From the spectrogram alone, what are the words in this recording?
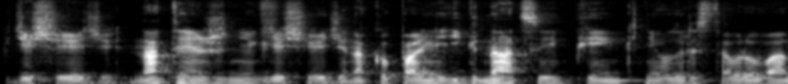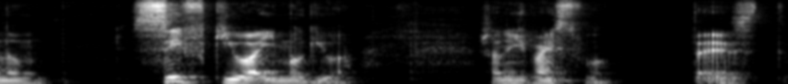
gdzie się jedzie na Tężnie, gdzie się jedzie na kopalnię Ignacy, pięknie odrestaurowaną, syf, kiła i mogiła. Szanowni Państwo, to jest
